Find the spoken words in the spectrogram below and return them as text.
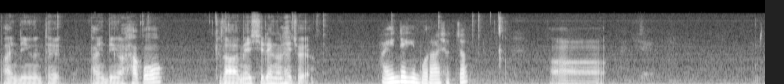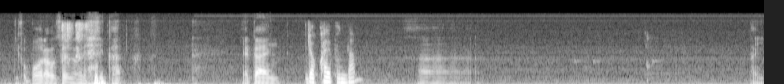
binding을 대, binding을 하고 그 다음에 실행을 해줘요. binding이 뭐라 하셨죠? 아 이거 뭐라고 설명을 해야 될까? 약간 역할 분담? 아 바이-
